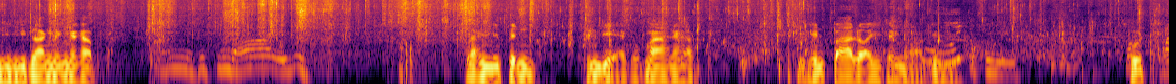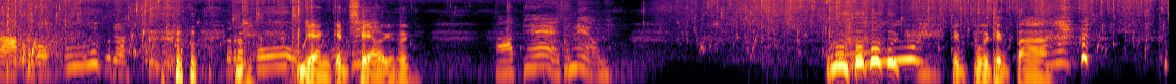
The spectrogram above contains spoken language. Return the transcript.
นี่อีกหลังหนึ่งนะครับ อืมไปกินได้ดิหลังนี้เป็น เพิ่งแยกออกมานะครับเห็นปลาลอยอยู่ทางนอกอยู่อุ้ยกระปูดปลากระบอกอุ้ยพูดน่ะกระปูแย่งกันเซลอยู่ปลาแท้ข้าวเหนียวนี่ทั้งปูทั้งปลา กระ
